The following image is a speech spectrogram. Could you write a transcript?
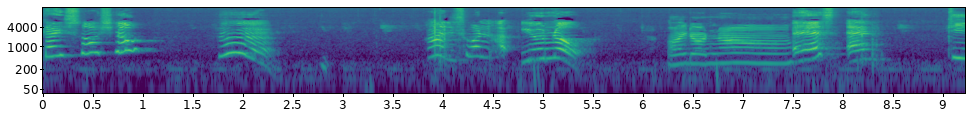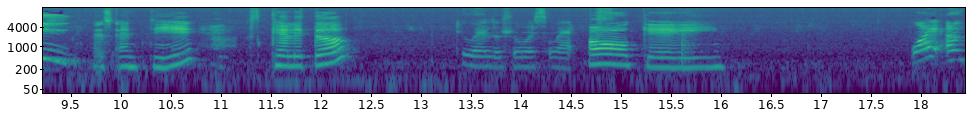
dinosaur show. Hmm. Ah, this one uh, you know. I don't know. S and T. SNT. Skeletal. Tyrannosaurus Rex. Okay. Why um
